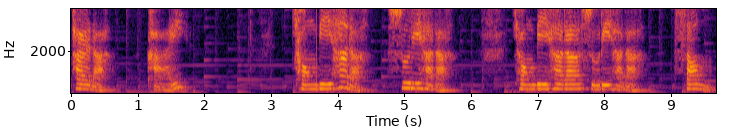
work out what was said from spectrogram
팔다, 가이. 정비하라, 수리하라. 정비하라, 수리하라. 썸.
